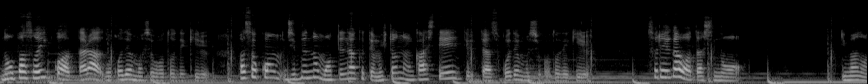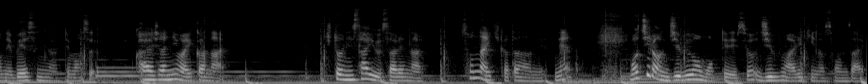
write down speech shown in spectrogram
ノーパソ1個あったらどこでも仕事できる。パソコン自分の持ってなくても人の貸してって言ったらそこでも仕事できる。それが私の今のねベースになってます。会社には行かない。人に左右されない。そんな生き方なんですね。もちろん自分を持ってですよ。自分ありきの存在。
